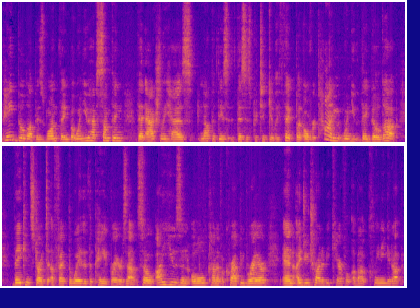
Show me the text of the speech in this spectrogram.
paint buildup is one thing, but when you have something that actually has, not that this, this is particularly thick, but over time when you they build up, they can start to affect the way that the paint brayers out. So I use an old kind of a crappy brayer and I do try to be careful about cleaning it up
